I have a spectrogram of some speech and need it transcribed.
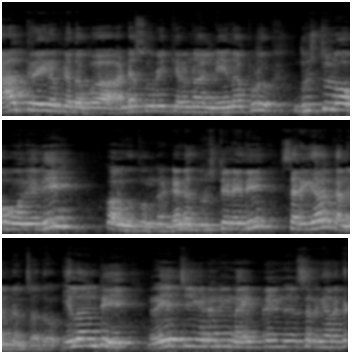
రాత్రి అయిన పెదప అంటే సూర్యకిరణాలు లేనప్పుడు దృష్టిలోపం అనేది కలుగుతుందండి అంటే దృష్టి అనేది సరిగా కనిపించదు. ఇలాంటి రే చీకటిని నైట్ బ్లైండ్నెస్ అని కనుక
